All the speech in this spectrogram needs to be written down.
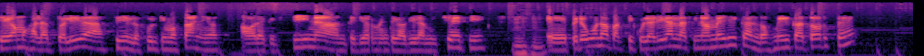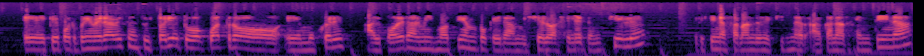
llegamos a la actualidad, sí, en los últimos años. Ahora Cristina, anteriormente Gabriela Michetti. Eh, pero hubo una particularidad en Latinoamérica en 2014 eh, que por primera vez en su historia tuvo cuatro eh, mujeres al poder al mismo tiempo, que eran Michelle Bachelet en Chile, Cristina Fernández de Kirchner acá en Argentina,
